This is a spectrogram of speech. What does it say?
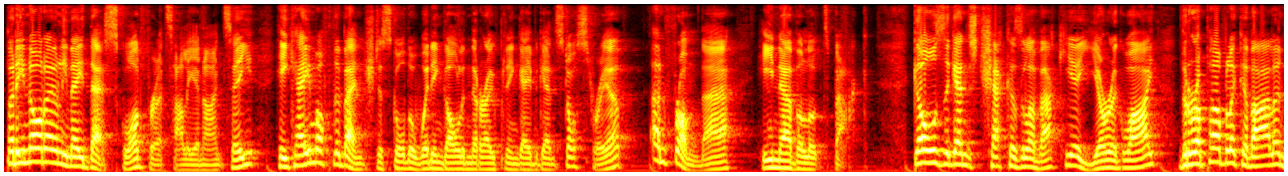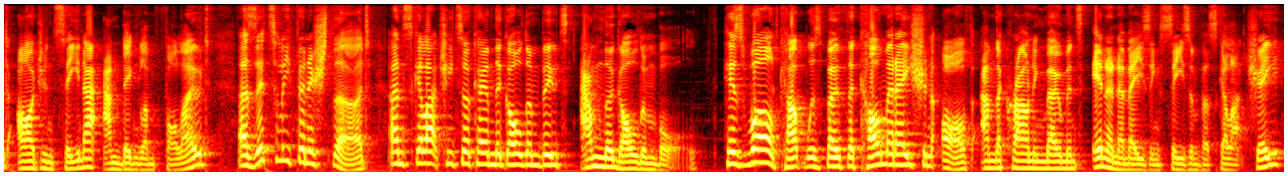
but he not only made their squad for Italia 90, he came off the bench to score the winning goal in their opening game against Austria, and from there, he never looked back. Goals against Czechoslovakia, Uruguay, the Republic of Ireland, Argentina, and England followed, as Italy finished third and Schillaci took home the Golden Boot and the Golden Ball. His World Cup was both the culmination of and the crowning moment in an amazing season for Schillaci,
